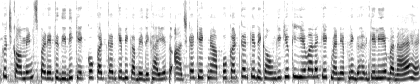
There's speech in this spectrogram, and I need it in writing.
कुछ कमेंट्स पढ़े थे, दीदी केक को कट करके भी कभी दिखाइए तो आज का केक मैं आपको कट करके दिखाऊँगी, क्योंकि ये वाला केक मैंने अपने घर के लिए बनाया है।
